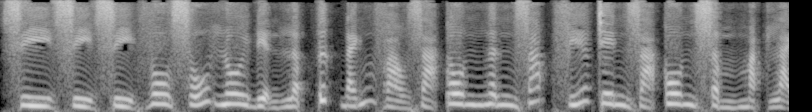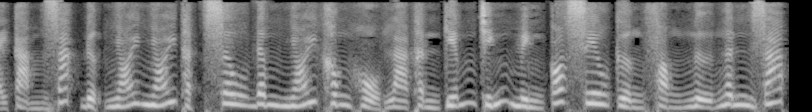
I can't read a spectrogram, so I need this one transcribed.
Xì xì xì vô số lôi điện lập tức đánh vào giả côn ngân giáp phía trên giả côn sầm mặt lại cảm giác được nhói nhói thật sâu đâm nhói không hổ là thần kiếm chính mình có siêu cường phòng ngự ngân giáp.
